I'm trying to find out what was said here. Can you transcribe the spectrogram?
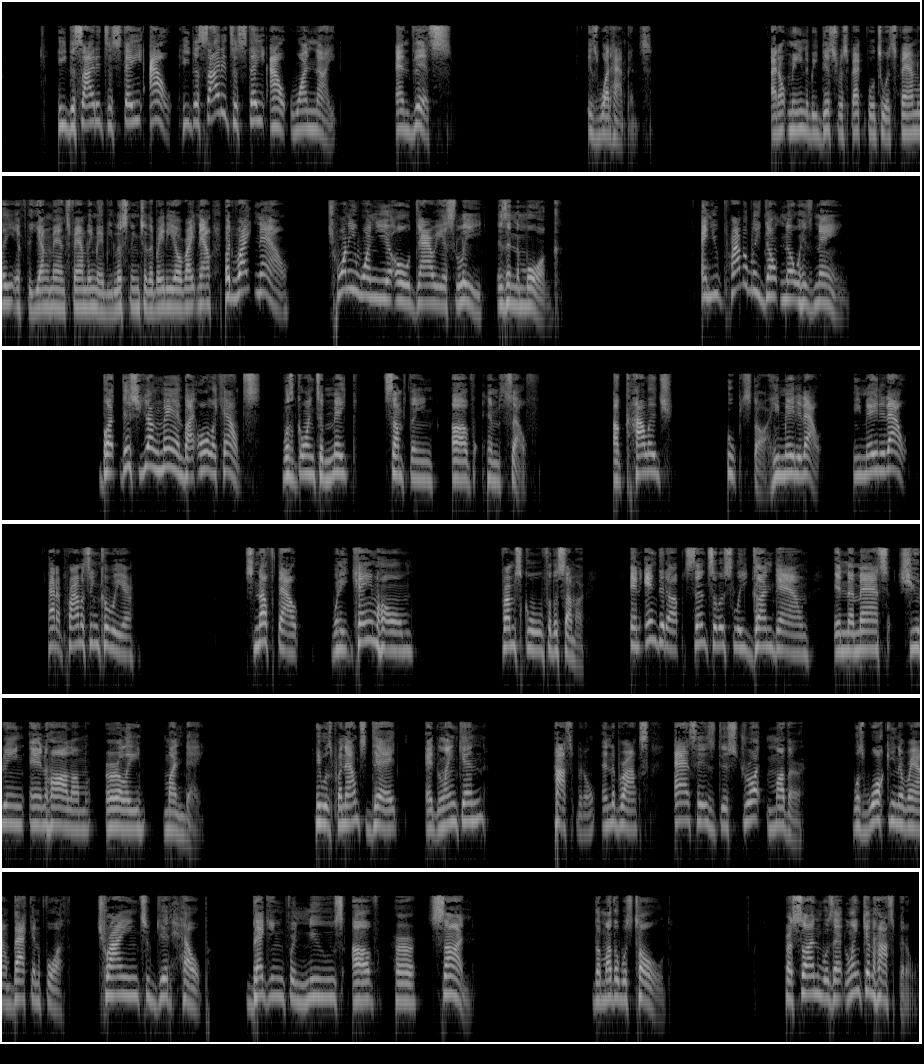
he decided to stay out. He decided to stay out one night. And this is what happens. I don't mean to be disrespectful to his family if the young man's family may be listening to the radio right now. But right now, 21 year old Darius Lee is in the morgue and you probably don't know his name. But this young man, by all accounts, was going to make something of himself. A college hoop star. He made it out. He made it out. Had a promising career. Snuffed out when he came home from school for the summer and ended up senselessly gunned down in the mass shooting in Harlem early Monday. He was pronounced dead at Lincoln Hospital in the Bronx as his distraught mother was walking around back and forth trying to get help, begging for news of her son. The mother was told her son was at Lincoln Hospital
